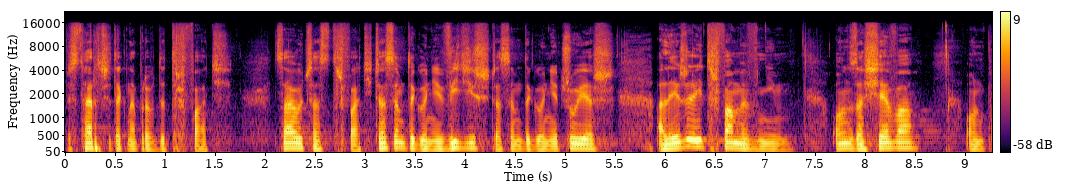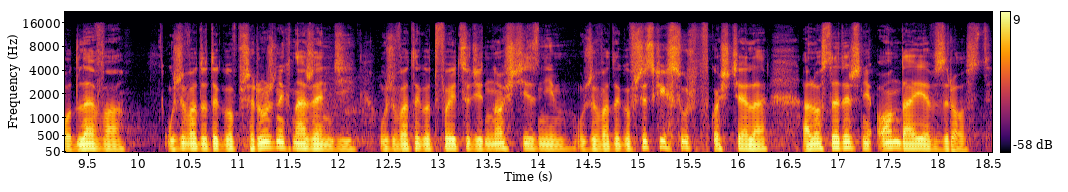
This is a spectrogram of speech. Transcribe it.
wystarczy tak naprawdę trwać. Cały czas trwać. Czasem tego nie widzisz, czasem tego nie czujesz, ale jeżeli trwamy w nim, on zasiewa, on podlewa, używa do tego przeróżnych narzędzi, używa tego Twojej codzienności z nim, używa tego wszystkich służb w kościele, ale ostatecznie on daje wzrost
